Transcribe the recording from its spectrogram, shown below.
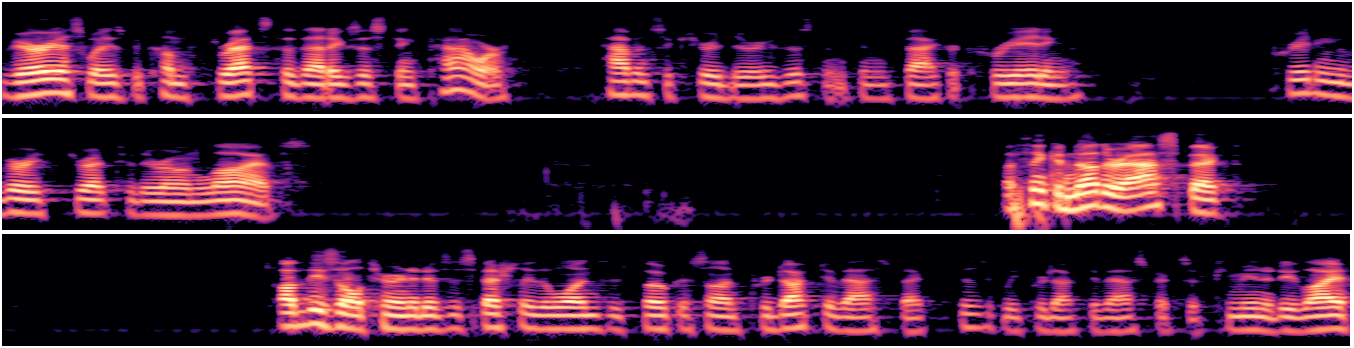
various ways become threats to that existing power, haven't secured their existence and, in fact, are creating, creating the very threat to their own lives. I think another aspect of these alternatives, especially the ones that focus on productive aspects, physically productive aspects of community life,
